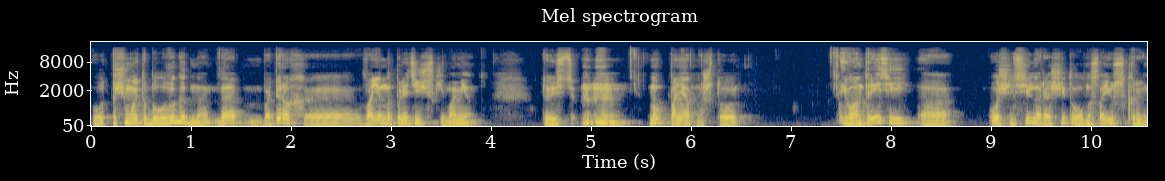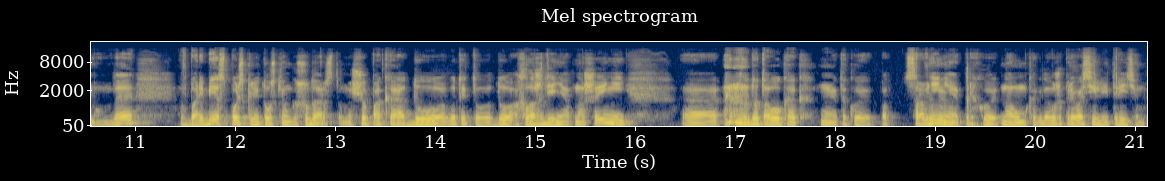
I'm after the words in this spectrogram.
Вот. Почему это было выгодно? Да? Во-первых, э, военно-политический момент. То есть, ну, понятно, что Иван III э, очень сильно рассчитывал на союз с Крымом да, в борьбе с польско-литовским государством. Еще пока до вот этого до охлаждения отношений до того, как ну, такое сравнение приходит на ум, когда уже при Василии Третьем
